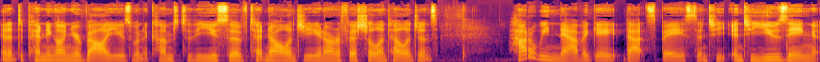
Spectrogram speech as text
and it depending on your values when it comes to the use of technology and artificial intelligence. How do we navigate that space into into using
